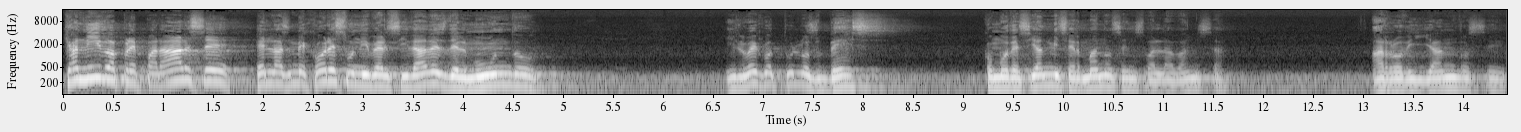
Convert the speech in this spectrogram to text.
que han ido a prepararse en las mejores universidades del mundo. Y luego tú los ves, como decían mis hermanos en su alabanza, arrodillándose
